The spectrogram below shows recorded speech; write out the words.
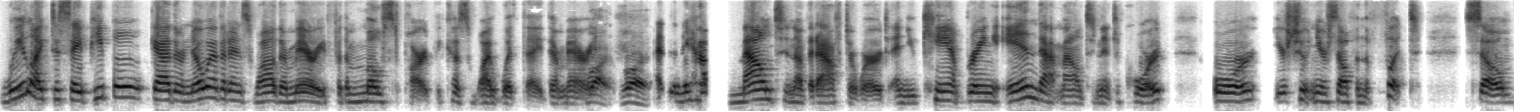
we like to say people gather no evidence while they're married for the most part because why would they? They're married. Right, right. And then they have a mountain of it afterward. And you can't bring in that mountain into court or you're shooting yourself in the foot. So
